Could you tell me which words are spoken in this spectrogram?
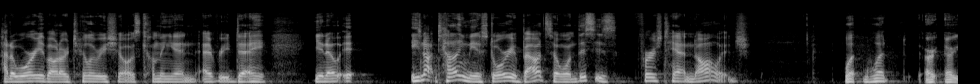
had to worry about artillery shells coming in every day. You know, it, he's not telling me a story about someone. This is firsthand knowledge. What what are, are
